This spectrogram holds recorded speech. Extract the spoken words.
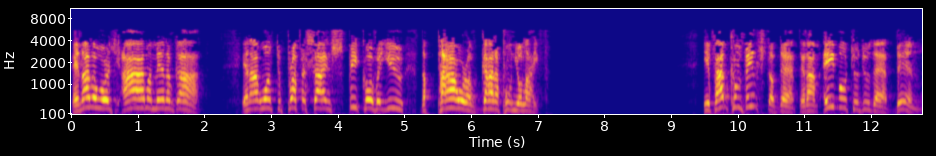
In other words, I'm a man of God, and I want to prophesy and speak over you the power of God upon your life. If I'm convinced of that, that I'm able to do that, then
